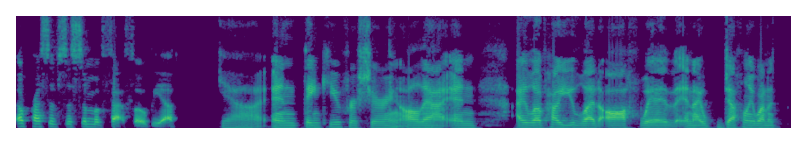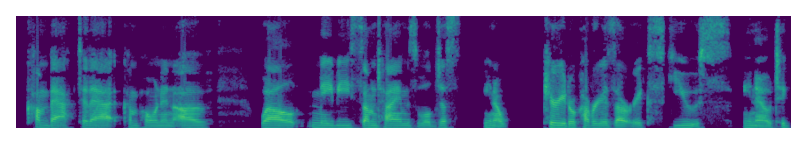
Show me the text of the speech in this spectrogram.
oppressive system of fat phobia. Yeah. And thank you for sharing all that. And I love how you led off with, and I definitely want to come back to that component of, well, maybe sometimes we'll just, you know, period recovery is our excuse, you know, to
